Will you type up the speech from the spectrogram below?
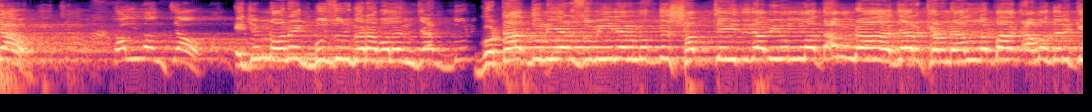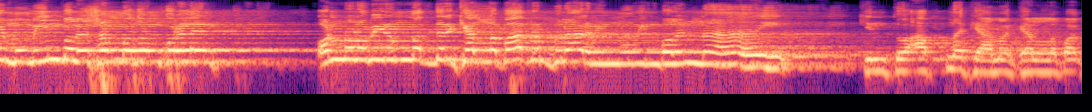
চাও? কল্যাণ চাও এই জন্য অনেক বুজুর্গরা বলেন, যার গোটা দুনিয়ার জমিনের মধ্যে সবচেয়ে দাবি উম্মত আমরা, যার কারণে আল্লাহ পাক আমাদেরকে মুমিন বলে সম্বোধন করলেন। অন্য নবীর উম্মতদেরকে আল্লাহ পাক রব্বুল আলামিন মুমিন বলেন নাই। কিন্তু আপনাকে আমাকে আল্লাপাক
